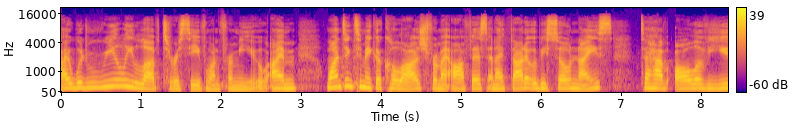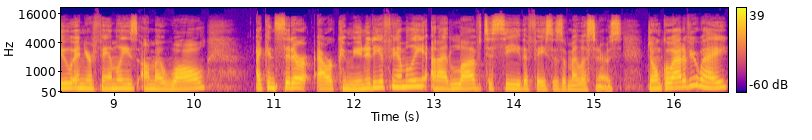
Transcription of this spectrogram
I would really love to receive one from you. I'm wanting to make a collage for my office, and I thought it would be so nice to have all of you and your families on my wall. I consider our community a family, and I'd love to see the faces of my listeners. Don't go out of your way,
